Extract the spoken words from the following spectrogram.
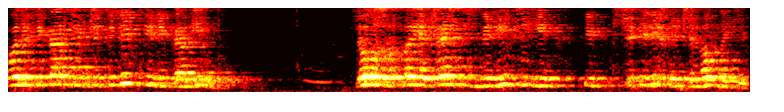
кваліфікації вчителів і лікарів. З цього зростає чесність міліції і різних чиновників.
